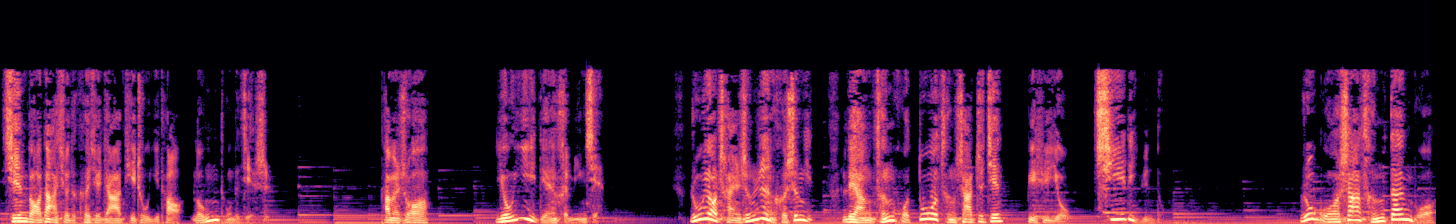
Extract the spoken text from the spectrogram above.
新堡大学的科学家提出一套笼统的解释。他们说，有一点很明显：如要产生任何声音，两层或多层沙之间必须有切力运动。如果沙层单薄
